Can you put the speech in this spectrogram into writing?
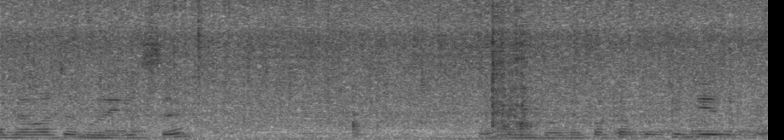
ভাজা ভাজা হয়ে গেছে। এখন ধনে পাতা কুচি দিয়ে দেবো।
